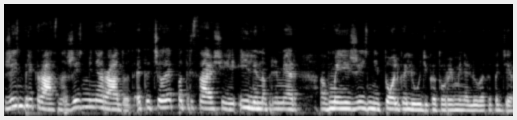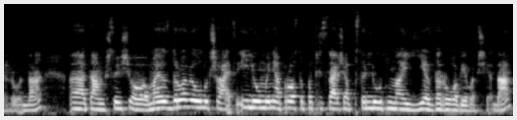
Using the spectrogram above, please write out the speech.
Жизнь прекрасна, жизнь меня радует, этот человек потрясающий, или, например, в моей жизни только люди, которые меня любят и поддерживают, да, там, что еще, мое здоровье улучшается, или у меня просто потрясающее абсолютное здоровье вообще, да.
